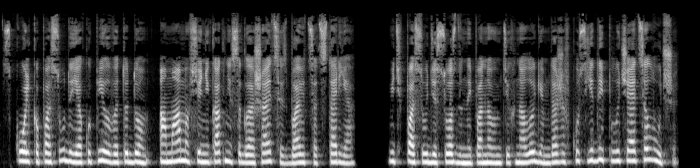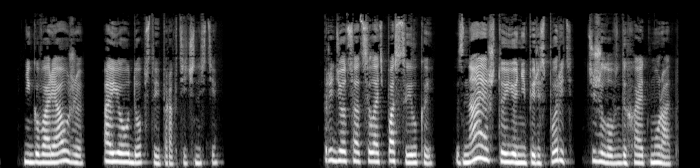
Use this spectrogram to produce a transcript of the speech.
Сколько посуды я купила в этот дом, а мама все никак не соглашается избавиться от старья. Ведь в посуде, созданной по новым технологиям, даже вкус еды получается лучше, не говоря уже о ее удобстве и практичности. Придется отсылать посылкой, зная, что ее не переспорить, тяжело вздыхает Мурат.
